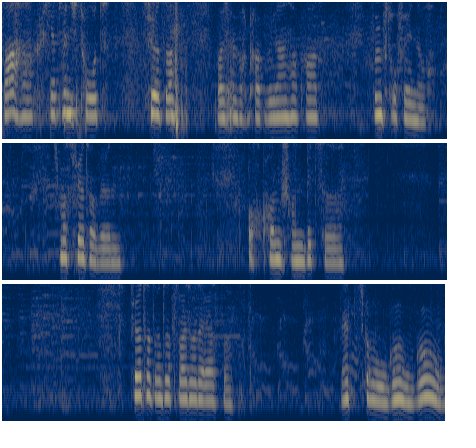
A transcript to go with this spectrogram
Fuck, jetzt bin ich tot. Vierter, weil ich einfach kack WLAN habe gerade. Fünf Trophäen noch. Ich muss Vierter werden. Och komm schon, bitte. Vierter, dritter, zweiter oder erster. Let's go, go, go.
